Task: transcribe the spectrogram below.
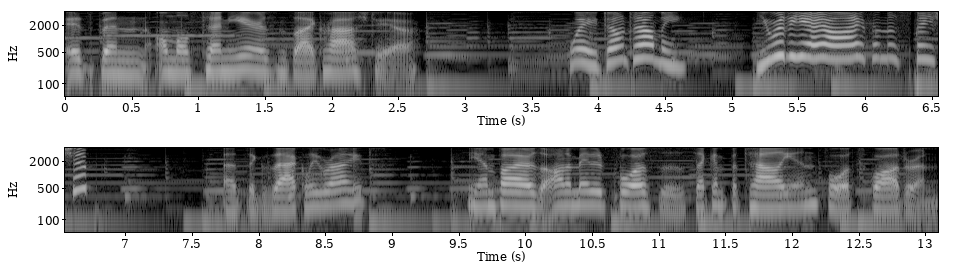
It's been almost 10 years since I crashed here. Wait, don't tell me. You were the AI from the spaceship? That's exactly right. The Empire's Automated Forces, 2nd Battalion, 4th Squadron.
